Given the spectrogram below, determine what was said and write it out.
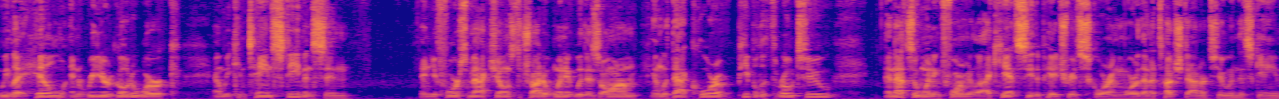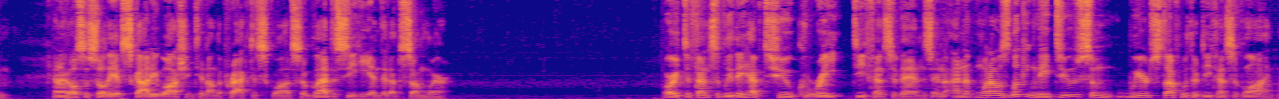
we let Hill and Reader go to work, and we contain Stevenson. And you force Mac Jones to try to win it with his arm. And with that core of people to throw to, and that's a winning formula. I can't see the Patriots scoring more than a touchdown or two in this game. And I also saw they have Scotty Washington on the practice squad, so glad to see he ended up somewhere. All right, defensively, they have two great defensive ends. And, and when I was looking, they do some weird stuff with their defensive line.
